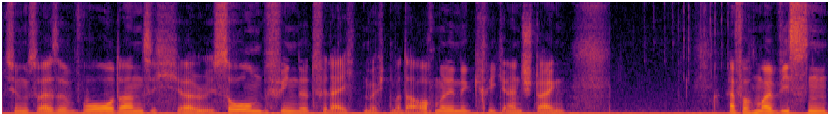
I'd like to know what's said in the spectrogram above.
beziehungsweise wo dann sich äh, Rezone befindet. Vielleicht möchten wir da auch mal in den Krieg einsteigen. Einfach mal wissen,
